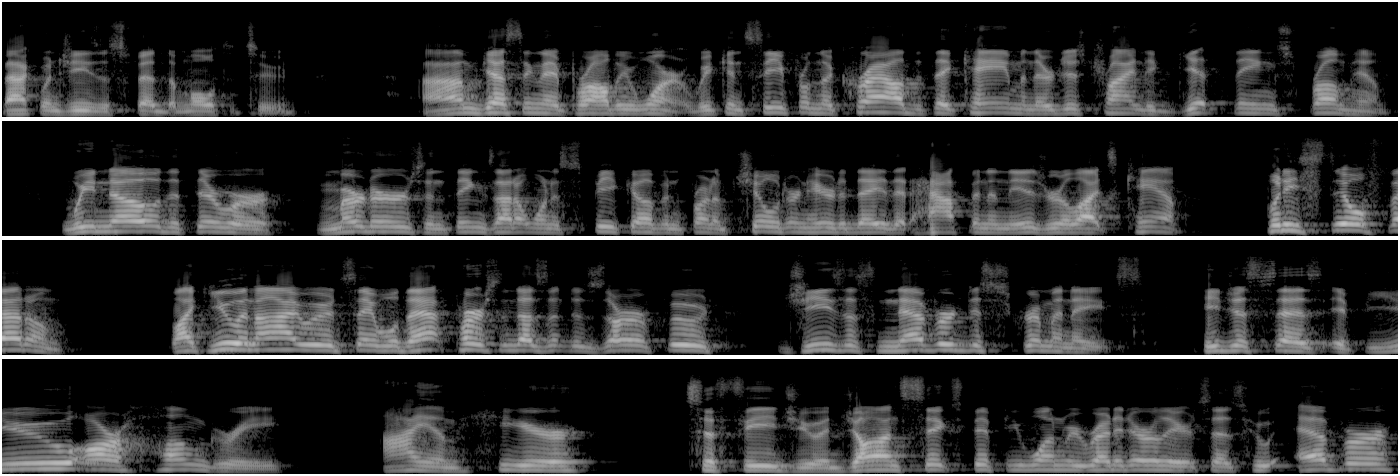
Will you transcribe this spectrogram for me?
back when Jesus fed the multitude? I'm guessing they probably weren't. We can see from the crowd that they came and they're just trying to get things from him. We know that there were murders and things I don't want to speak of in front of children here today that happened in the Israelites' camp, but he still fed them. Like you and I, we would say, well, that person doesn't deserve food. Jesus never discriminates. He just says, if you are hungry, I am here to feed you. In John 6 51, we read it earlier, it says, Whoever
